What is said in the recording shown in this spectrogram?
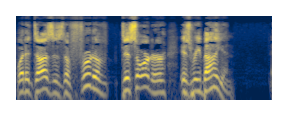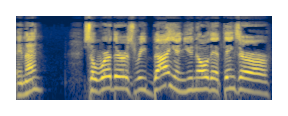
what it does is the fruit of disorder is rebellion. Amen? So where there is rebellion, you know that things are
